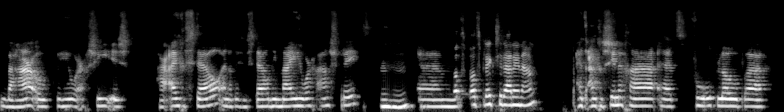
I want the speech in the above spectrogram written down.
bij haar ook heel erg zie, is haar eigen stijl. En dat is een stijl die mij heel erg aanspreekt. Mhm. Wat, wat spreekt je daarin aan? Het eigenzinnige, het voorop lopen,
